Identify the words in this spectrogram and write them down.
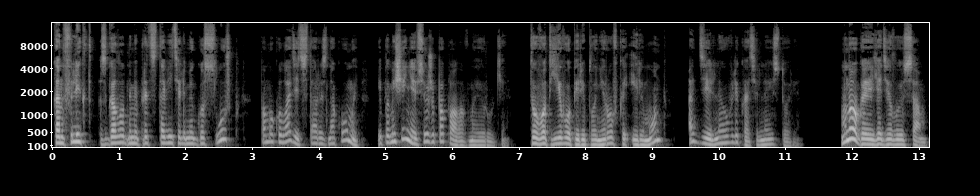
конфликт с голодными представителями госслужб помог уладить старый знакомый, и помещение все же попало в мои руки, то вот его перепланировка и ремонт – отдельная увлекательная история. Многое я делаю сам,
